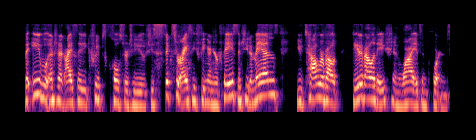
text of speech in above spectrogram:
The evil internet ice lady creeps closer to you. She sticks her icy finger in your face and she demands you tell her about data validation and why it's important.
